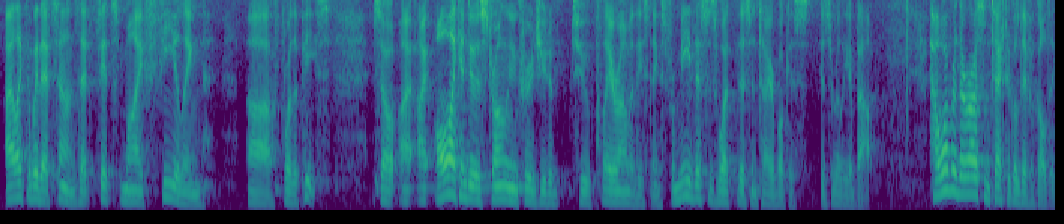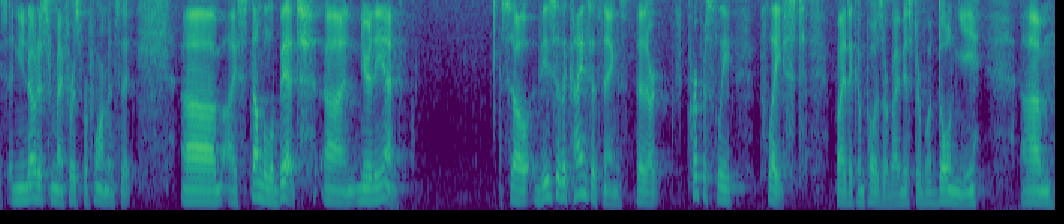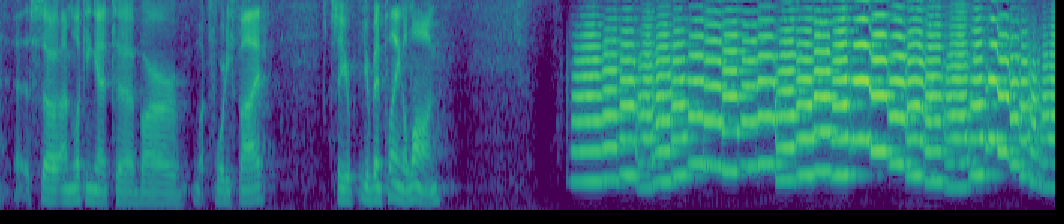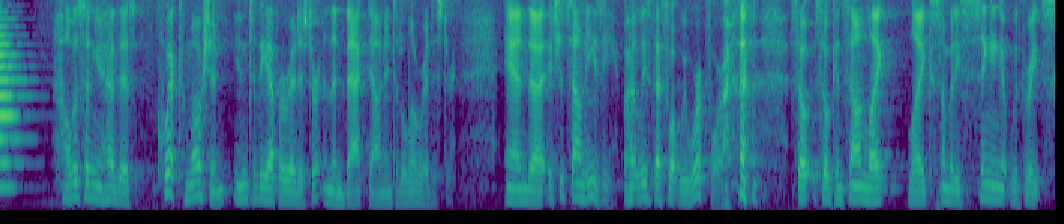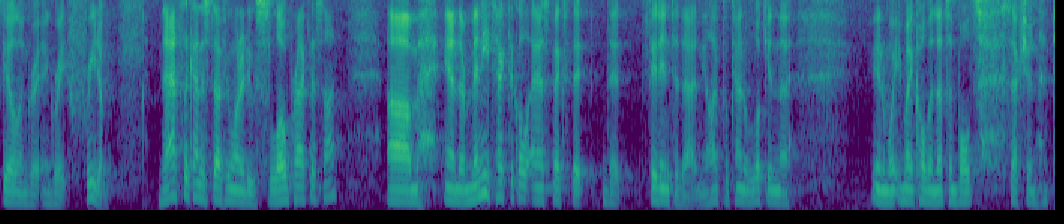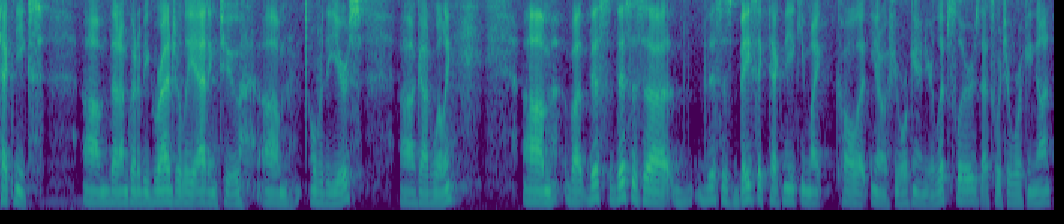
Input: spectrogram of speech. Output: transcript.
I like the way that sounds. That fits my feeling uh, for the piece. So I, I, all I can do is strongly encourage you to, to play around with these things. For me, this is what this entire book is, is really about. However, there are some technical difficulties. And you notice from my first performance that um, I stumble a bit uh, near the end. So these are the kinds of things that are purposely placed by the composer, by Mr. Bordogni. Um, so I'm looking at uh, bar, what, 45? So you you've been playing along. All of a sudden you have this quick motion into the upper register and then back down into the low register. And uh, it should sound easy, or at least that's what we work for. so, so it can sound like, like somebody singing it with great skill and great, and great freedom. That's the kind of stuff you want to do slow practice on. Um, and there are many technical aspects that, that fit into that. And you'll have to kind of look in the in what you might call the nuts and bolts section, techniques um, that I'm going to be gradually adding to um, over the years, uh, God willing. Um, but this, this, is a, this is basic technique. You might call it, you know, if you're working on your lip slurs, that's what you're working on.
